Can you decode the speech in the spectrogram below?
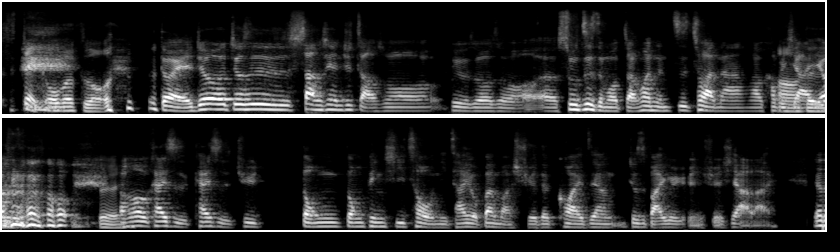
，Stack Overflow，对，就就是上线去找说，比如说什么呃数字怎么转换成字串啊，然后 copy 哦下然后对。然后开始开始去东东拼西凑，你才有办法学得快，这样就是把一个语言学下来。那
